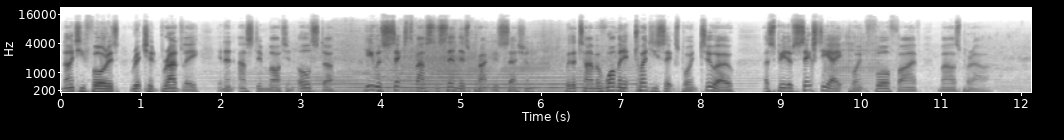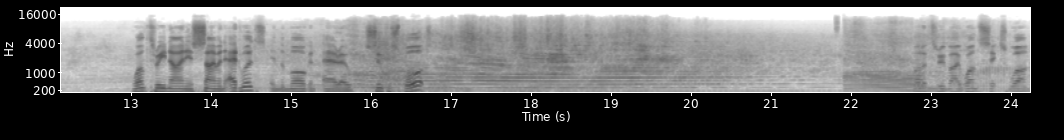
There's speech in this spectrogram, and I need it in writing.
Ninety-four is Richard Bradley in an Aston Martin Ulster. He was sixth fastest in this practice session with a time of 1 minute 26.20, a speed of 68.45 miles per hour. 139 is Simon Edwards in the Morgan Aero Super Sport. Followed through by 161,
